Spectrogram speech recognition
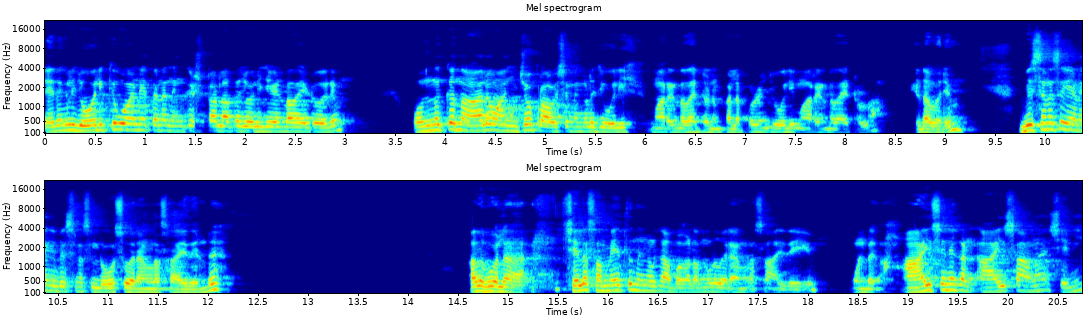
ഏതെങ്കിലും ജോലിക്ക് പോകണമെങ്കിൽ തന്നെ നിങ്ങൾക്ക് ഇഷ്ടമല്ലാത്ത ജോലി ചെയ്യേണ്ടതായിട്ട് വരും. ഒന്നുക്ക് നാലോ അഞ്ചോ പ്രാവശ്യം നിങ്ങൾ ജോലി മാറേണ്ടതായിട്ട് വരും. പലപ്പോഴും ജോലി മാറേണ്ടതായിട്ടുള്ള ഇടവരും ബിസിനസ് ചെയ്യണമെങ്കിൽ ബിസിനസ് ലോസ് വരാനുള്ള സാധ്യതയുണ്ട്. അതുപോലെ ചില സമയത്ത് നിങ്ങൾക്ക് അപകടങ്ങൾ വരാനുള്ള സാധ്യതയും ഉണ്ട്. ആയുസിനെ കൺ ആയുസാണ് ശനി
